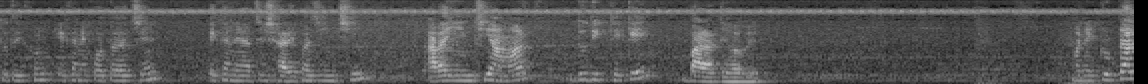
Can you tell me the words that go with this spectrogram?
তো দেখুন, এখানে কত আছে? এখানে আছে সাড়ে পাঁচ ইঞ্চি। আড়াই ইঞ্চি আমার দুদিক থেকে বাড়াতে হবে। মানে টোটাল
